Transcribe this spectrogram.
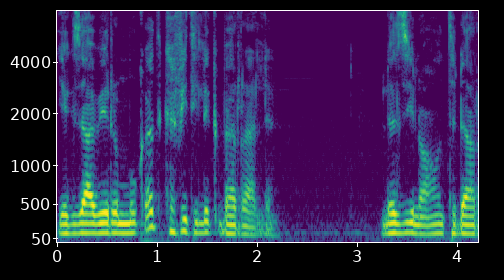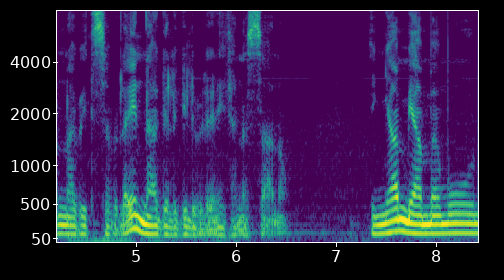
የእግዚአብሔርን እውቀት ከፊት ይልቅ በራለን። ለዚህ ነው አሁን ትዳርና ቤተሰብ ላይ እናገልግል ብለን የተነሳ ነው። እኛም ያመሙን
